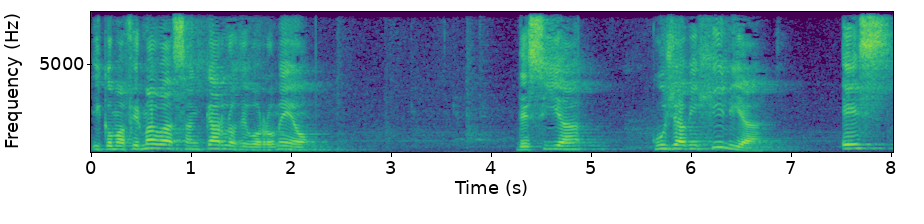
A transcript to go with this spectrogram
Y como afirmaba San Carlos de Borromeo, decía, cuya vigilia es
